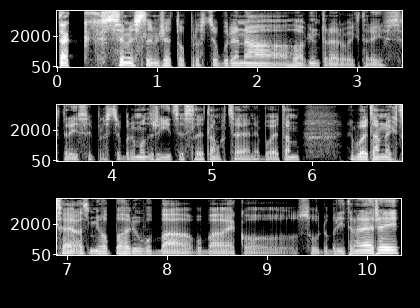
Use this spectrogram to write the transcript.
tak si myslím, že to prostě bude na hlavním trenérovi, který, který si prostě bude moct říct, jestli je tam chce, nebo je tam, nebo je tam nechce a z mého pohledu oba, oba jako jsou dobrý trenéři.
